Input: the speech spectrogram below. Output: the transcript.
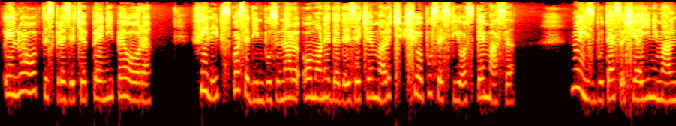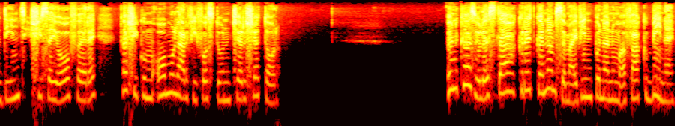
îi lua 18 penii pe oră. Filip scoase din buzunar o monedă de 10 mărci și o puse sfios pe masă. Nu izbutea să-și ia inima în dinți și să-i o ofere, ca și cum omul ar fi fost un cerșetor. În cazul ăsta, cred că n-am să mai vin până nu mă fac bine."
